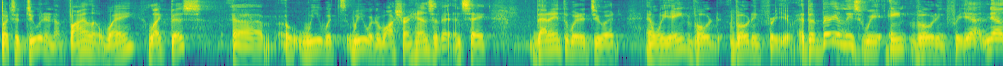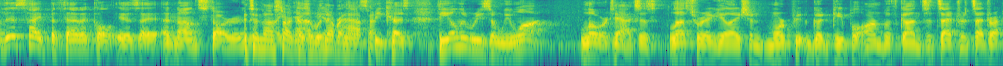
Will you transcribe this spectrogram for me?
But to do it in a violent way like this, uh, we would we would wash our hands of it and say that ain't the way to do it, and we ain't vote, voting for you. At the very least, we ain't voting for you. Yeah. Now this hypothetical is a, a non-starter. It's a non-starter non-starter 'cause it would never happen. Because the only reason we want lower taxes, less regulation, more p- good people armed with guns, et cetera, et cetera,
